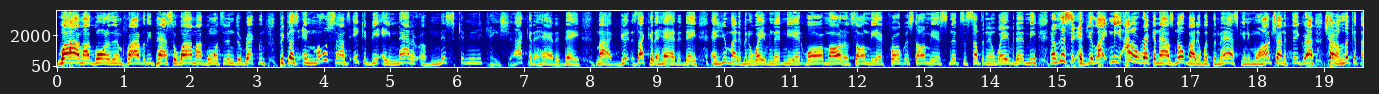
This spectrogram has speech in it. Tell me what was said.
Why am I going to them privately, Pastor? Why am I going to them directly? Because in most times it could be a matter of miscommunication. I could have had a day, my goodness, I could have had a day, and you might have been waving at me at Walmart or saw me at Kroger, saw me at Schnucks or something and waving at me. And listen, if you're like me, I don't recognize nobody with the mask anymore. I'm trying to figure out, trying to look at the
